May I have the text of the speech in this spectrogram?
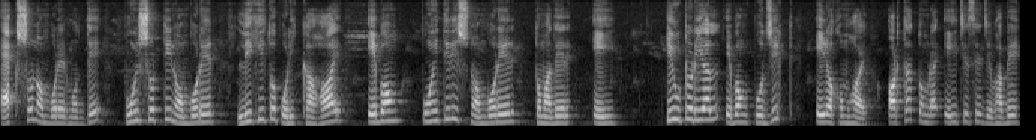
একশো নম্বরের মধ্যে পঁয়ষট্টি নম্বরের লিখিত পরীক্ষা হয় এবং পঁয়ত্রিশ নম্বরের তোমাদের এই টিউটোরিয়াল এবং প্রজেক্ট এই রকম হয়। অর্থাৎ তোমরা এইচএসে যেভাবে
